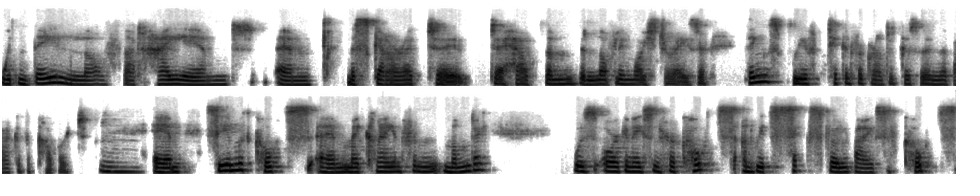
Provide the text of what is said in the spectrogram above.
Wouldn't they love that high end um, mascara to, to help them, the lovely moisturizer? Things we've taken for granted because they're in the back of a cupboard. Mm. Um, same with coats. Um, my client from Monday, was organising her coats, and we had six full bags of coats,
